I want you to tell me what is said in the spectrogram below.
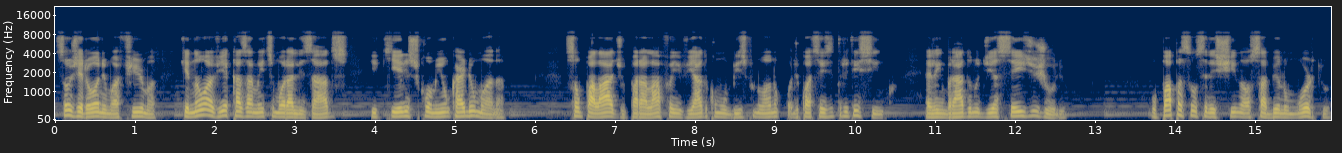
São Jerônimo afirma que não havia casamentos moralizados e que eles comiam carne humana. São Paládio para lá foi enviado como bispo no ano de 435. É lembrado no dia 6 de julho. O Papa São Celestino, ao sabê-lo morto,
